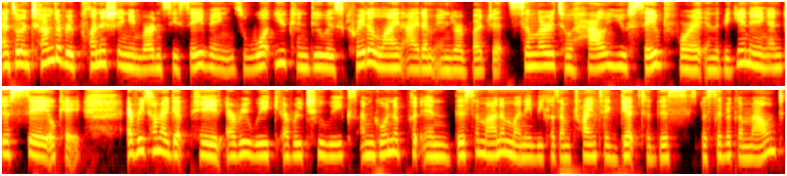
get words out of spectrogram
And so in terms of replenishing emergency savings, what you can do is create a line item in your budget similar to how you saved for it in the beginning and just say, okay, every time I get paid every week, every 2 weeks, I'm going to put in this amount of money because I'm trying to get to this specific amount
